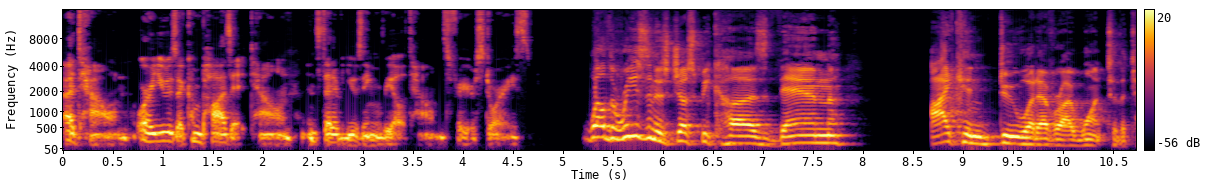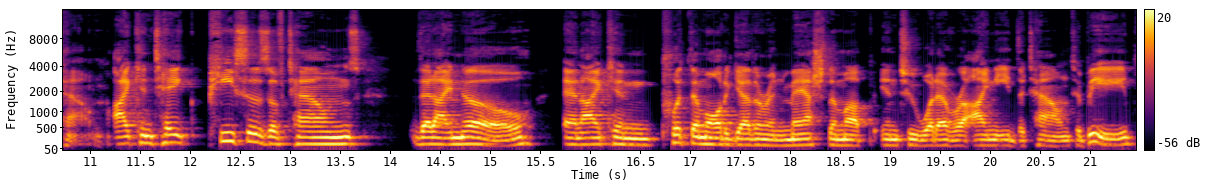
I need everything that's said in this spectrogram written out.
a town or use a composite town instead of using real towns for your stories? Well, the reason is just because then I can do whatever I want to the town. I can take pieces of towns that I know and I can put them all together and mash them up into whatever I need the town to be.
